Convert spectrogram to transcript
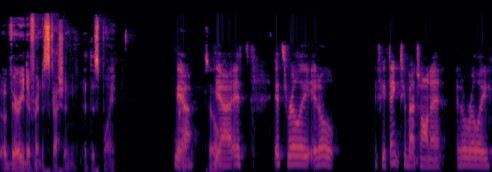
a very different discussion at this point right? Yeah. so yeah, it's it's really it'll if you think too much on it, it'll really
